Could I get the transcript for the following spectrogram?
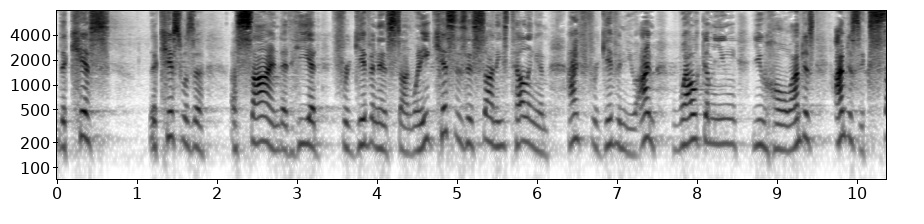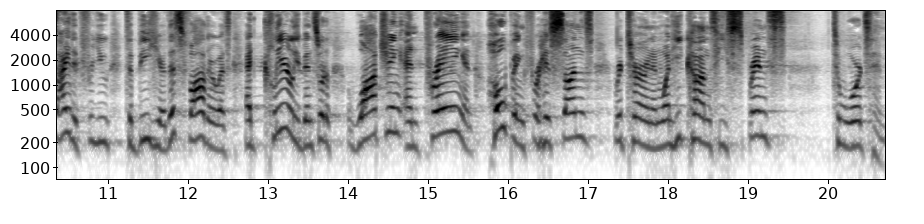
The kiss, the kiss was a, a sign that he had forgiven his son. When he kisses his son, he's telling him, I've forgiven you. I'm welcoming you home. I'm just, I'm just excited for you to be here. This father was, had clearly been sort of watching and praying and hoping for his son's return. And when he comes, he sprints towards him.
